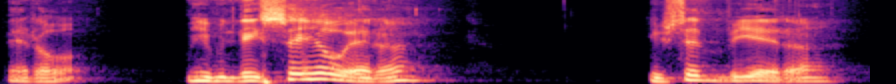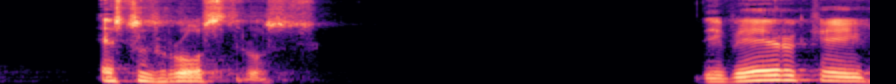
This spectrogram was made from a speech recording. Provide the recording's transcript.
pero mi deseo era que usted viera estos rostros, de ver que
